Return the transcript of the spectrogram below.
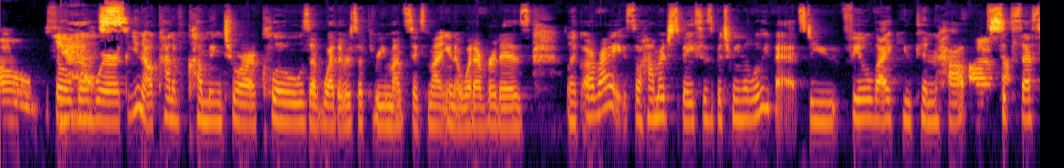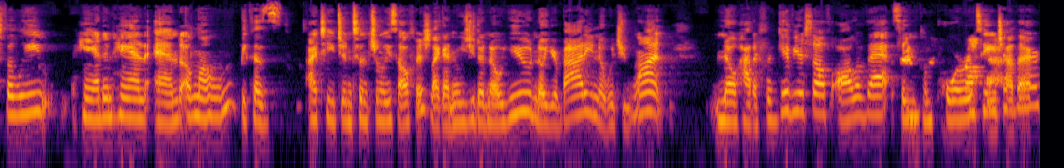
Oh, so yes. when we're, you know, kind of coming to our close of whether it's a three month, six month, you know, whatever it is, like, all right, so how much space is between the lily pads? Do you feel like you can hop awesome. successfully hand in hand and alone because I teach intentionally selfish. Like I need you to know you, know your body, know what you want, know how to forgive yourself, all of that so you can pour into each other.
